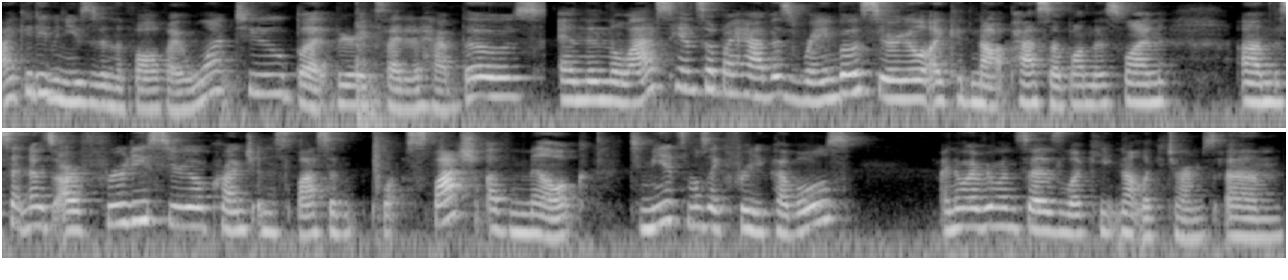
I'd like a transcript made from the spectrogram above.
I could even use it in the fall if I want to, but very excited to have those. And then the last hand soap I have is Rainbow Cereal. I could not pass up on this one. Um, the scent notes are fruity cereal crunch and a splash of, splash of milk. To me, it smells like Fruity Pebbles. I know everyone says Lucky, not Lucky Charms, um,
